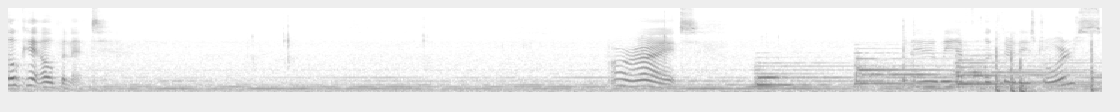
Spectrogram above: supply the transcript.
Still can't open it. Alright. Maybe we have to look through these drawers.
